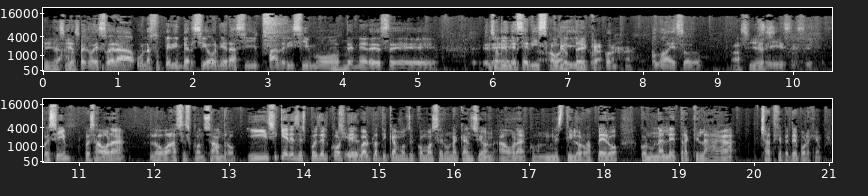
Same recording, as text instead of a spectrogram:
Sí, así es. Pero eso era una super inversión y era así padrísimo tener ese, ese disco audioteca. con, todo eso. Así es. Sí, sí, sí. Pues sí, pues ahora lo haces con Soundro. Y si quieres, después del corte, igual platicamos de cómo hacer una canción ahora con un estilo rapero, con una letra que la haga ChatGPT, por ejemplo.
